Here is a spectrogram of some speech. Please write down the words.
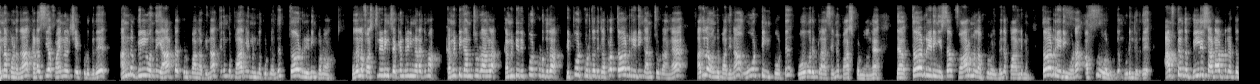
என்ன பண்ணுதுன்னா கடைசியா ஃபைனல் ஷேப் கொடுக்குது. அந்த பில் வந்து யார்கிட்ட கொடுப்பாங்க அப்படின்னா திரும்ப பார்லிமெண்ட்ல கூட்டு வந்து தேர்ட் ரீடிங் பண்ணுவாங்க. முதல்ல ஃபர்ஸ்ட் ரீடிங் செகண்ட் ரீடிங் நடக்குமா? கமிட்டிக்கு அனுப்பிச்சு விடுறாங்களா கமிட்டி ரிப்போர்ட் கொடுக்குதா? ரிப்போர்ட் கொடுத்ததுக்கு அப்புறம் தேர்ட் ரீடிங் அனுப்பிச்சு விடுறாங்க அதுல வந்து பாத்தீங்கன்னா ஓட்டிங் போட்டு ஒவ்வொரு கிளாஸையுமே பாஸ் பண்ணுவாங்க. The third reading is a formal approval by the parliament third ரீடிங்கோட அப்ரூவல் வந்து முடிஞ்சிருது. After the bill is adopted at the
